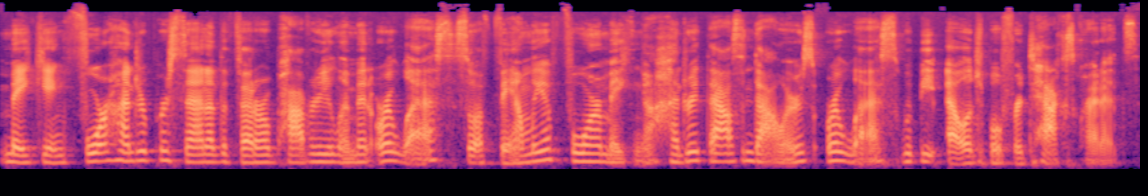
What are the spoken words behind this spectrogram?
making 400% of the federal poverty limit or less, so a family of four making $100,000 or less, would be eligible for tax credits.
